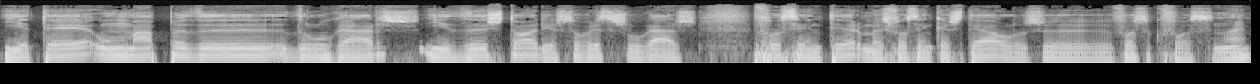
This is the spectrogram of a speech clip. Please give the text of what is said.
e até um mapa de, de lugares e de histórias sobre esses lugares, fossem termas, fossem castelos, eh, fosse o que fosse, não é?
